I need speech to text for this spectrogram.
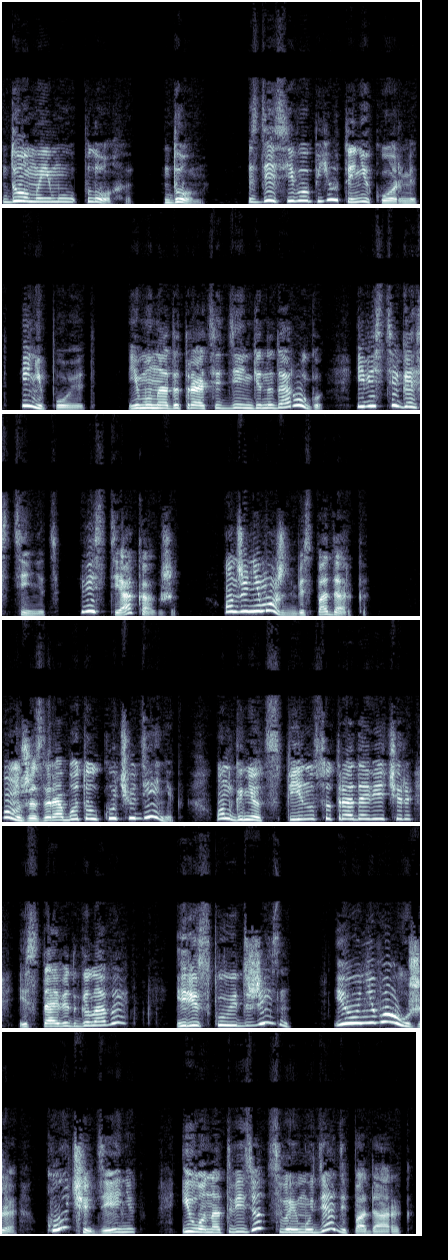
Дома ему плохо. Дома. Здесь его бьют и не кормят, и не поят. Ему надо тратить деньги на дорогу и вести гостиниц. Вести, а как же? Он же не может без подарка. Он уже заработал кучу денег. Он гнет спину с утра до вечера и ставит головы, и рискует жизнь. И у него уже куча денег. И он отвезет своему дяде подарок.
